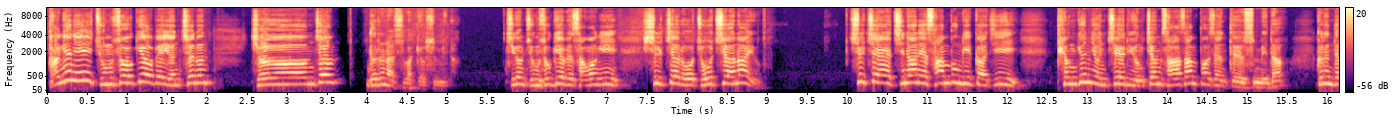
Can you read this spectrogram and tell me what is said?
당연히 중소기업의 연체는 점점 늘어날 수밖에 없습니다. 지금 중소기업의 상황이 실제로 좋지 않아요. 실제 지난해 3분기까지 평균 연체율이 0.43%였습니다. 그런데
